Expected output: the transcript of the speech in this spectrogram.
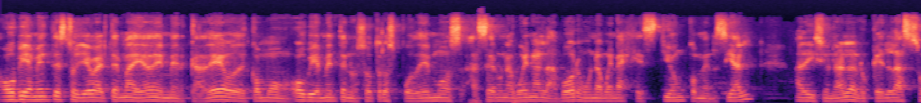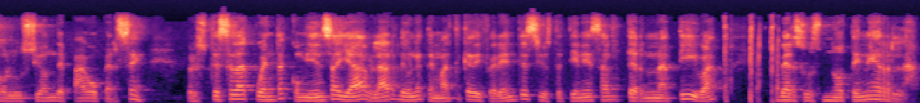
obviamente esto lleva el tema ya de mercadeo, de cómo obviamente nosotros podemos hacer una buena labor una buena gestión comercial adicional a lo que es la solución de pago per se. Pero si usted se da cuenta, comienza ya a hablar de una temática diferente si usted tiene esa alternativa versus no tenerla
